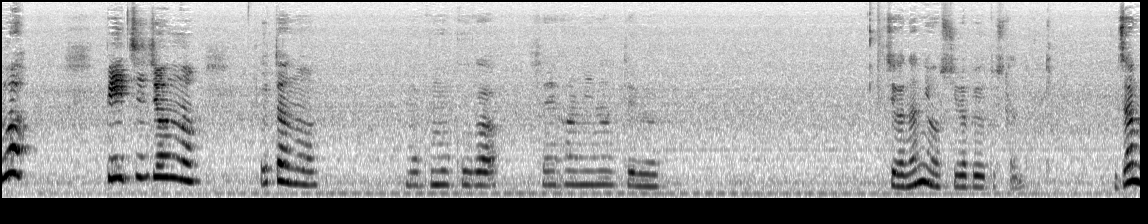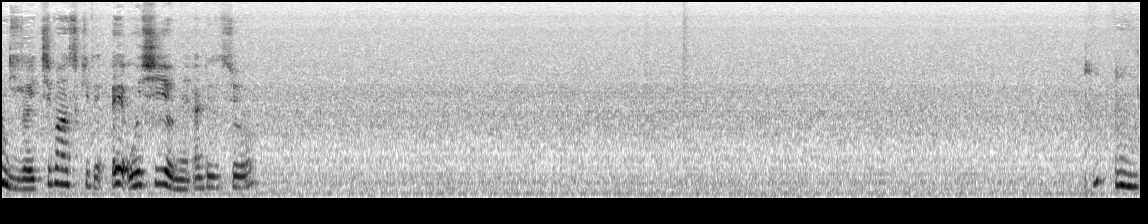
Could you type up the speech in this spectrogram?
うわピーチ・ジョンの歌の黙々が再販になってる違う何を調べようとしたん。だっけザンギが一番好きでえ美味しいよねあれでしょうん。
